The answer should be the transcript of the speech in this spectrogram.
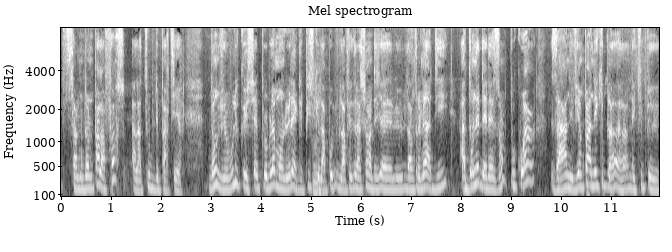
ça ne donne pas la force à la troupe de partir. Donc, j'ai voulu que ce problème, on le règle, puisque la, po- la fédération, le- l'entraîneur a dit, a donné des raisons pourquoi Zaha ne vient pas en équipe, en équipe de,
